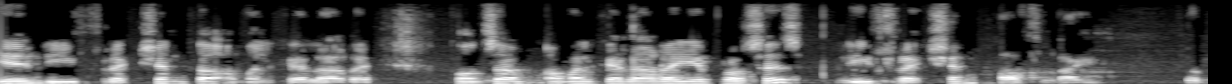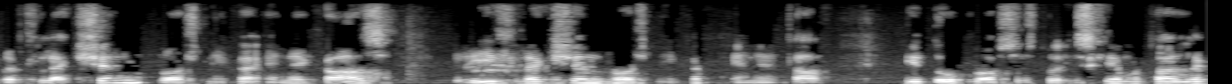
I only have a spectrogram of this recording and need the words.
ये रिफ्रैक्शन का अमल कहला रहा है। कौन सा अमल कहला रहा है ये प्रोसेस रिफ्रैक्शन ऑफ़ लाइट तो रिफ्लेक्शन रोशनी का इनकास रिफ्लेक्शन रोशनी का इनकास ये दो प्रोसेस तो इसके मुतालिक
